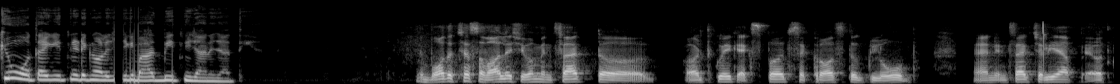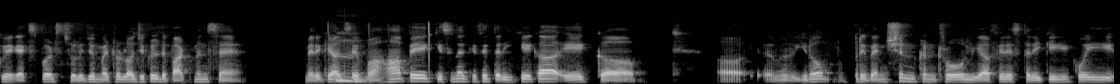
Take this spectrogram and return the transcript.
क्यों होता है कि इतनी टेक्नोलॉजी के बाद भी इतनी जाने जाती है। बहुत अच्छा सवाल है Shivam. In fact earthquake experts across the globe and in fact चलिए आप अर्थक्वेक एक्सपर्ट्स चलिए जो मेट्रोलॉजिकल डिपार्टमेंट्स हैं मेरे ख्याल से हम्म। वहाँ पे किसी ना किसी तरीके का एक यू नो प्रिवेंशन कंट्रोल या फिर इस तरीके की कोई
